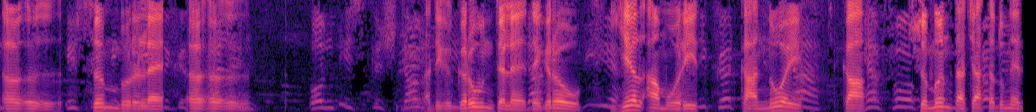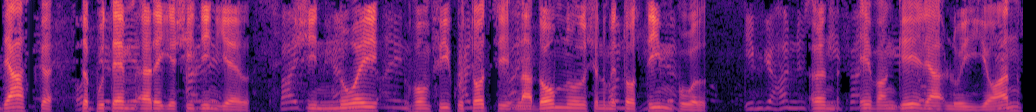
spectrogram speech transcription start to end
Weizenkorn uh, uh, ist sâmburile, in die Erde uh, uh, gefallen und ist gestorben. adică grâuntele de grâu, El a murit ca noi, ca sămânța aceasta dumnezească, să putem regheși din El. Și noi vom fi cu toții la Domnul și nume tot timpul. Im Johannes În Evanghelia lui Ioan,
